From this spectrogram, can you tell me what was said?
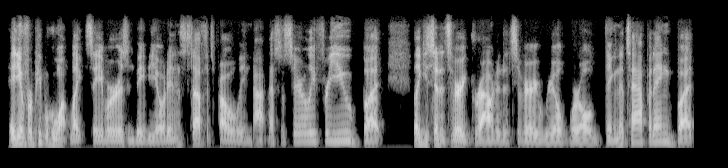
and you know, for people who want lightsabers and Baby Yoda and stuff, it's probably not necessarily for you. But like you said, it's very grounded. It's a very real world thing that's happening. But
